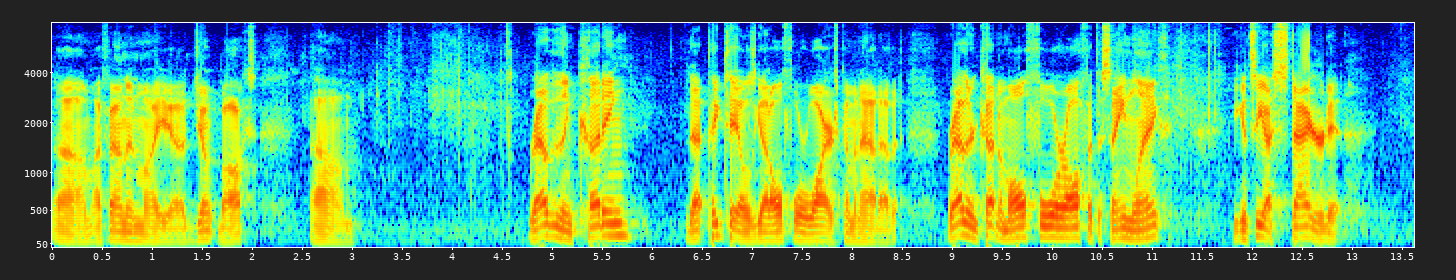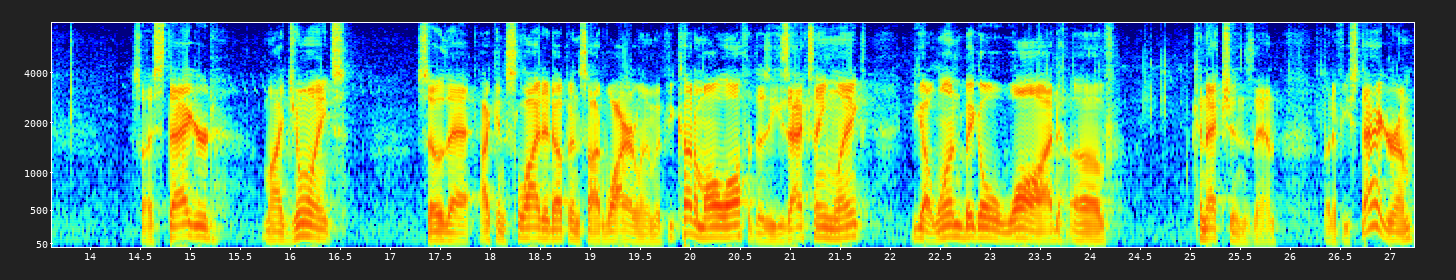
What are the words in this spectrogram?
um, I found in my uh, junk box, um, rather than cutting, that pigtail's got all four wires coming out of it. Rather than cutting them all four off at the same length, you can see I staggered it. So I staggered my joints so that I can slide it up inside wire loom. If you cut them all off at the exact same length, you got one big old wad of connections then. But if you stagger them,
